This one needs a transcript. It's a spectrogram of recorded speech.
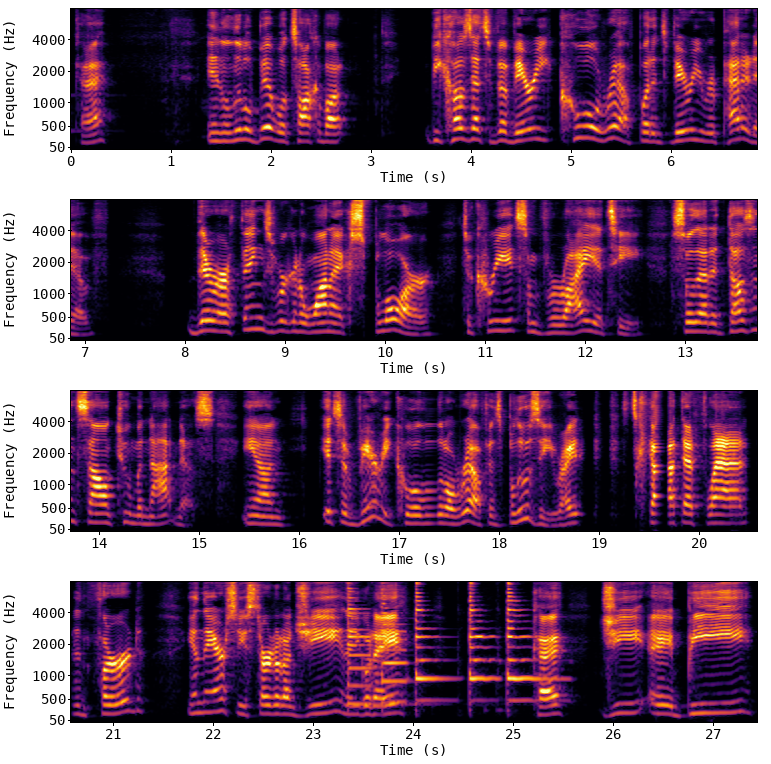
Okay. In a little bit, we'll talk about because that's a very cool riff, but it's very repetitive. There are things we're going to want to explore to create some variety so that it doesn't sound too monotonous. And it's a very cool little riff. It's bluesy, right? It's got that flat and third in there. So you start out on G and then you go to A. Okay. G, A, B.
